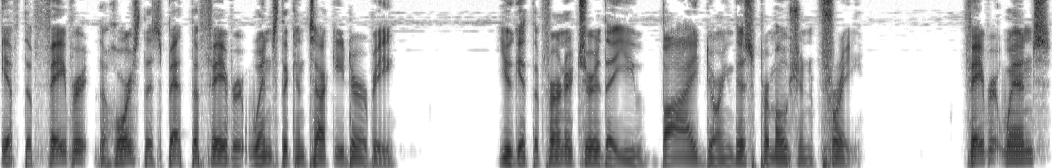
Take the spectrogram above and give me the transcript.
if the favorite, the horse that's bet the favorite, wins the Kentucky Derby, you get the furniture that you buy during this promotion free. Favorite wins,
